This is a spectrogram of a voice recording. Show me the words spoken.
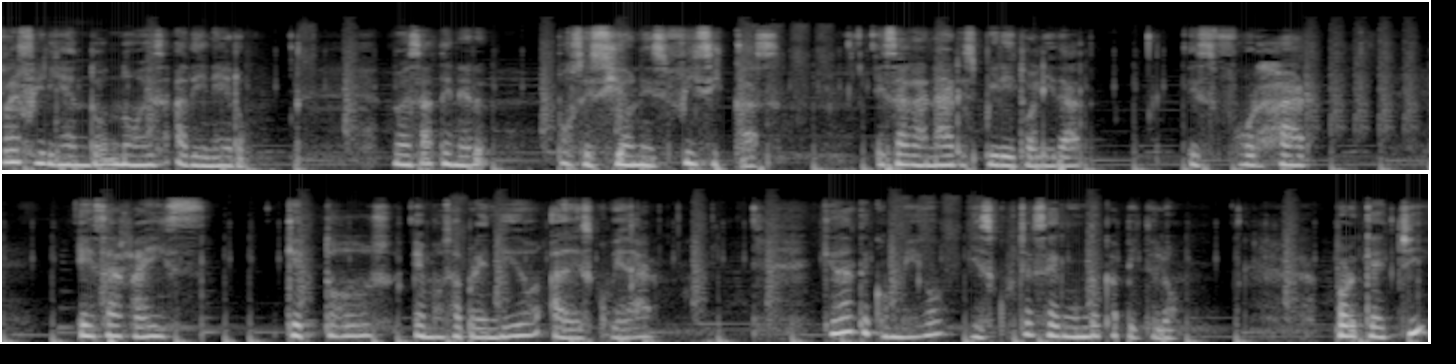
refiriendo no es a dinero, no es a tener posesiones físicas, es a ganar espiritualidad, es forjar esa raíz que todos hemos aprendido a descuidar. Quédate conmigo y escucha el segundo capítulo, porque allí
